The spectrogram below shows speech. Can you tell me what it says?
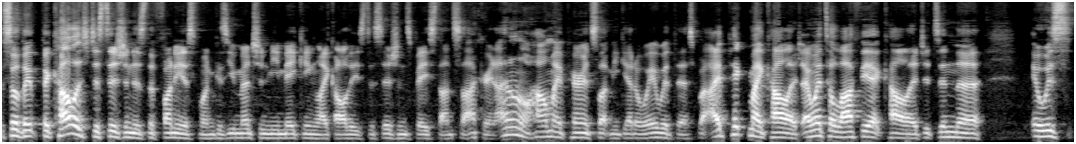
so the, the college decision is the funniest one because you mentioned me making like all these decisions based on soccer and i don't know how my parents let me get away with this but i picked my college. I went to lafayette college. It's in the it was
